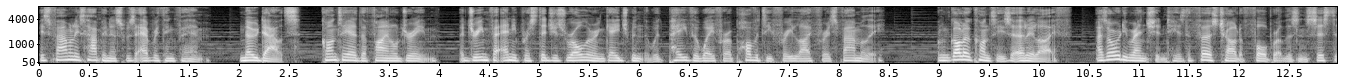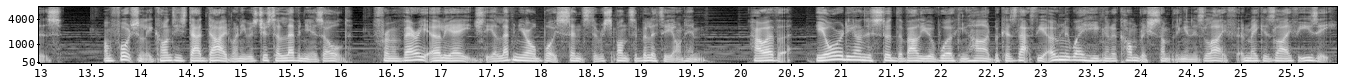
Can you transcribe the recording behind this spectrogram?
His family's happiness was everything for him. No doubts, Kante had the final dream, a dream for any prestigious role or engagement that would pave the way for a poverty-free life for his family. N'Golo Kante's early life. As already mentioned, he is the first child of four brothers and sisters. Unfortunately, Kante's dad died when he was just 11 years old. From a very early age, the 11-year-old boy sensed the responsibility on him. However, he already understood the value of working hard because that's the only way he can accomplish something in his life and make his life easy.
